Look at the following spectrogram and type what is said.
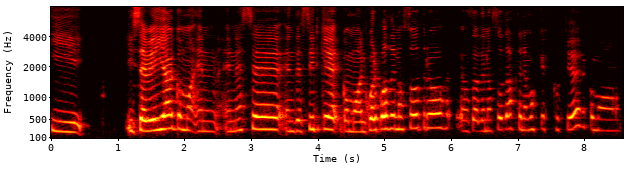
y, y se veía como en, en ese, en decir que como el cuerpo es de nosotros, o sea, de nosotras tenemos que escoger, como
